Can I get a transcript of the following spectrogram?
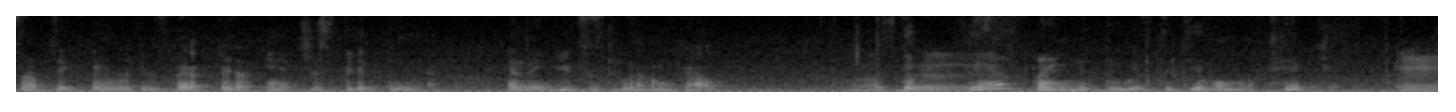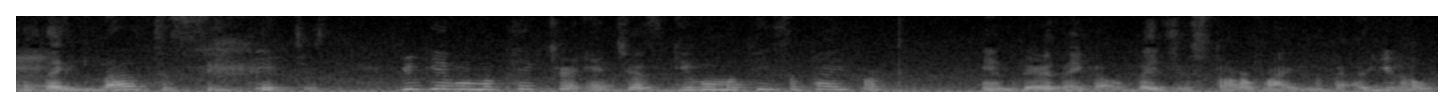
subject areas that they're interested in, and then you just let them go. That's the good. best thing to do is to give them a picture, because mm. they love to see pictures. You give them a picture and just give them a piece of paper, and there they go. They just start writing about, you know,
